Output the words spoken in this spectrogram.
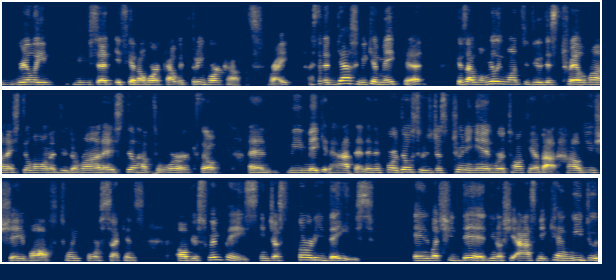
really you said it's going to work out with three workouts right? I said yes we can make it because i really want to do this trail run. I still want to do the run i still have to work. So and we make it happen. And then for those who's just tuning in we're talking about how do you shave off 24 seconds of your swim pace in just 30 days and what she did, you know, she asked me, can we do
